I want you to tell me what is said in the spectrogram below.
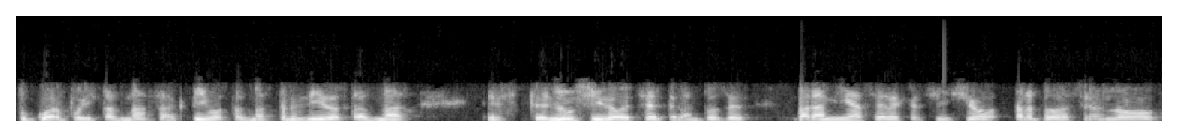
tu cuerpo y estás más activo, estás más prendido, estás más este, lúcido, etcétera. Entonces, para mí hacer ejercicio, trato de hacerlo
